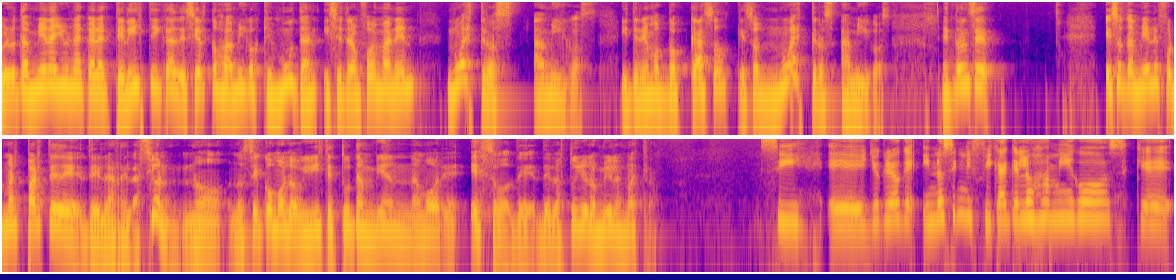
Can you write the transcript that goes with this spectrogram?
pero también hay una característica de ciertos amigos que mutan y se transforman en nuestros amigos. Y tenemos dos casos que son nuestros amigos. Entonces, eso también es formar parte de, la relación. No, no sé cómo lo viviste tú también, amor, eh, eso, de, los tuyos, los míos y los nuestros. Sí, eh, yo creo que, y no significa que los amigos que,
